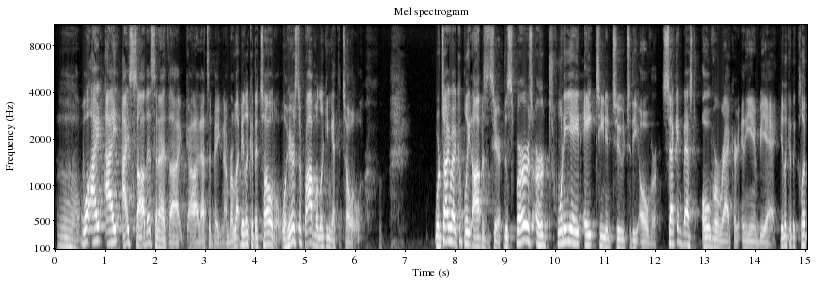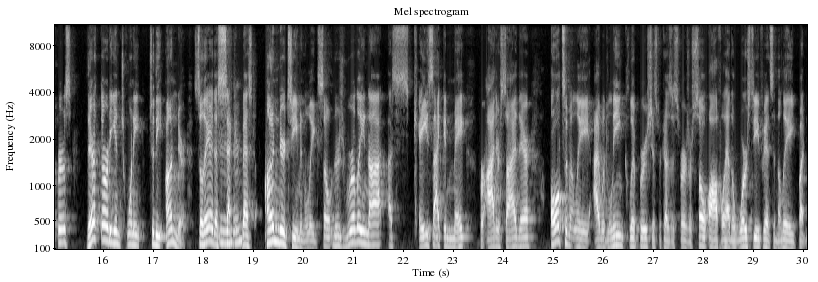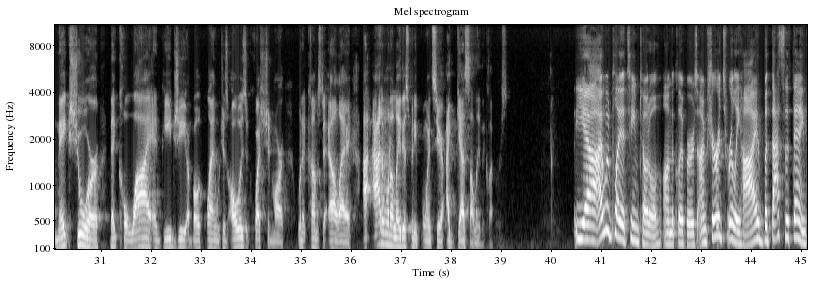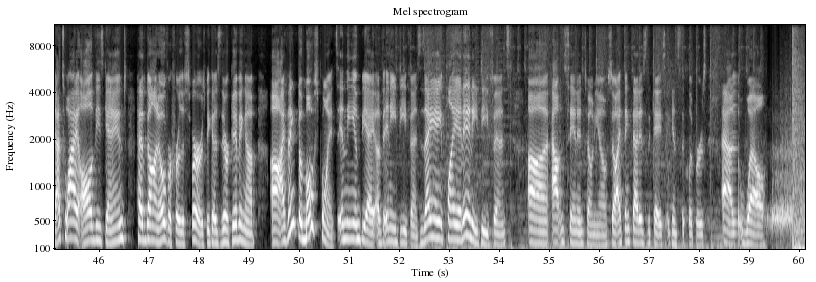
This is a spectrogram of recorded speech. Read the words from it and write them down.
Oh, well, I, I I saw this and I thought, God, that's a big number. Let me look at the total. Well, here's the problem with looking at the total. We're talking about complete opposites here. The Spurs are 28 18 and 2 to the over, second best over record in the NBA. You look at the Clippers, they're 30 and 20 to the under. So they are the mm-hmm. second best under team in the league. So there's really not a case I can make for either side there. ultimately, I would lean Clippers just because the Spurs are so awful. They have the worst defense in the league, but make sure that Kawhi and PG are both playing, which is always a question mark when it comes to LA. I, I don't want to lay this many points here. I guess I'll lean the Clippers. Yeah, I would play a team total on the Clippers. I'm sure it's really high, but that's the thing. That's why all of these games have gone over for the Spurs because they're giving up, uh, I think, the most points in the NBA of any defense. They ain't playing any defense uh, out in San Antonio. So I think that is the case against the Clippers as well.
